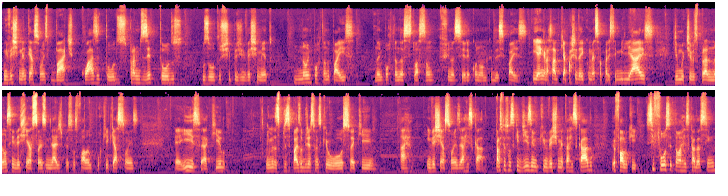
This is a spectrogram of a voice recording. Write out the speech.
o investimento em ações bate quase todos, para não dizer todos, os outros tipos de investimento, não importando o país, não importando a situação financeira e econômica desse país. E é engraçado que a partir daí começam a aparecer milhares de motivos para não se investir em ações, milhares de pessoas falando por que, que ações é isso, é aquilo. E uma das principais objeções que eu ouço é que investir em ações é arriscado. Para as pessoas que dizem que o investimento é arriscado, eu falo que se fosse tão arriscado assim,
